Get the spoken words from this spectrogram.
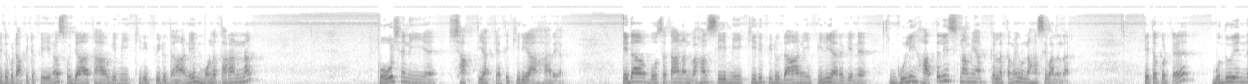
එතකොට අපිට පේනවා සුජාතාවගේ මේ කිරිපිඩු දාණය මොන තරම්නම් පෝෂණීය ශක්තියක් ඇති කිරි ආහාරයක්. එදා බෝසතාණන් වහන්සේ මේ කිරිපිඩු දානේ පිළි අරගෙන ගුලි 49ක් කරලා තමයි උන්වහන්සේ වළඳන්නේ. එතකොට බුදු වෙන්න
